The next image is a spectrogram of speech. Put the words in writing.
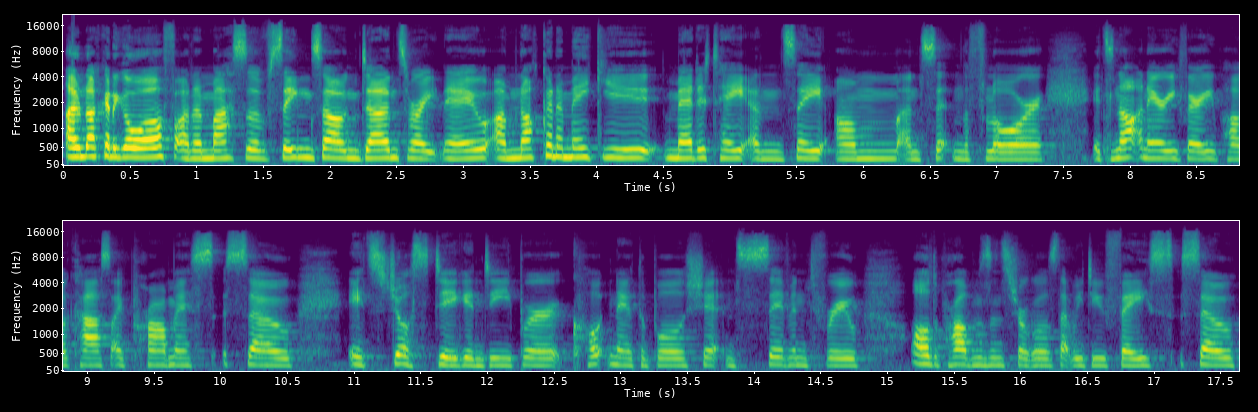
I'm not going to go off on a massive sing song dance right now. I'm not going to make you meditate and say um and sit on the floor. It's not an airy fairy podcast, I promise. So it's just digging deeper, cutting out the bullshit and sieving through all the problems and struggles that we do face. So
